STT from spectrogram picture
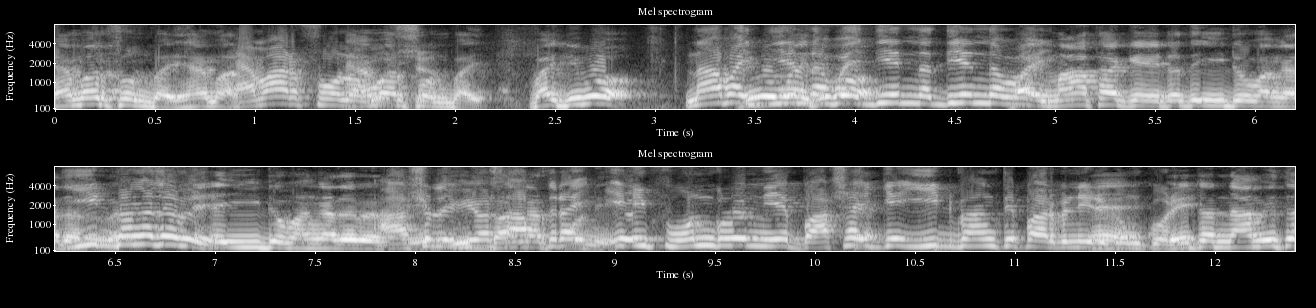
হ্যামার ফোন ভাই hammer Hammer phone hammer phone ভাই। ভাই দিব? না ভাই দিয়েন না ভাই দিয়েন না দিয়েন না ভাই মা থাকে এটাতে ইটও ভাঙা যাবে ইট ভাঙা যাবে? ইটও ভাঙা যাবে আসলে ভিউয়ার্স আপনারা। এই ফোনগুলো নিয়ে বাসায় গিয়ে ইট ভাঙতে পারবেন এরকম হ্যাঁ, করে। এটার নামই তো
